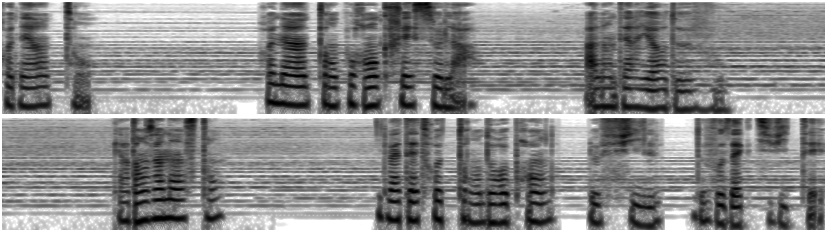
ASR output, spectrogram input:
Prenez un temps. Prenez un temps pour ancrer cela à l'intérieur de vous. Car dans un instant, il va être temps de reprendre le fil de vos activités.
